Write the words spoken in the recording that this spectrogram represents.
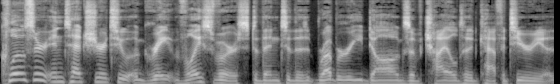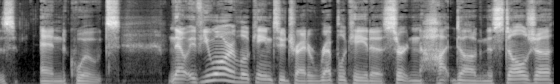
closer in texture to a great Weisswurst than to the rubbery dogs of childhood cafeterias, end quote. Now, if you are looking to try to replicate a certain hot dog nostalgia,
